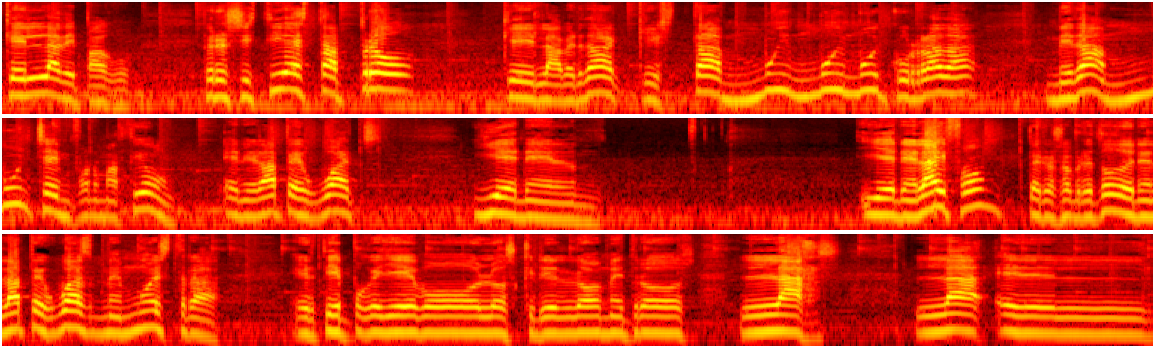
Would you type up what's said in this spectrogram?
que es la de pago. Pero existía esta Pro que la verdad que está muy, muy, muy currada, me da mucha información en el Apple Watch y en el y en el iPhone, pero sobre todo en el Apple Watch me muestra el tiempo que llevo, los kilómetros, las, la, el,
